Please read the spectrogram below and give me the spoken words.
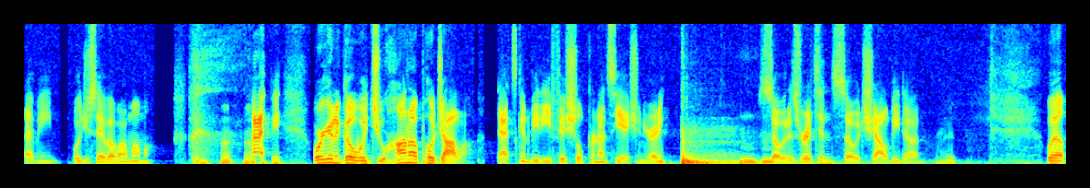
I mean, what'd you say about my mama? I mean, we're going to go with Juhana Pohjola. That's going to be the official pronunciation. You ready? Mm-hmm. So it is written, so it shall be done. Right. Well,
